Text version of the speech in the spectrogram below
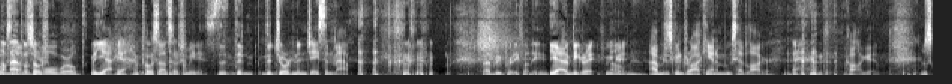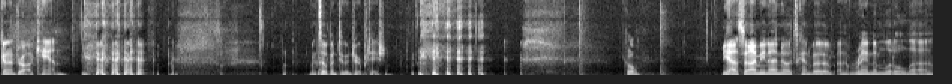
A map of social- the whole world. Yeah, yeah. Post it on social media. The, the the Jordan and Jason map. That'd be pretty funny. Yeah, it'd be great. It'd be Oh, great. man. I'm just gonna draw a can of Moosehead Lager and call it good. I'm just gonna draw a can. it's open to interpretation. Cool. Yeah, so I mean, I know it's kind of a, a random little uh,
